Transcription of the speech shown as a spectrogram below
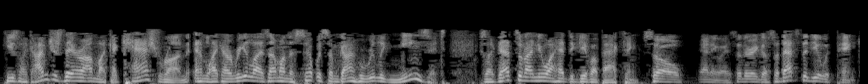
He's like, I'm just there on like a cash run, and like I realize I'm on the set with some guy who really means it. He's like, that's when I knew I had to give up acting. So anyway, so there you go. So that's the deal with Pink,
